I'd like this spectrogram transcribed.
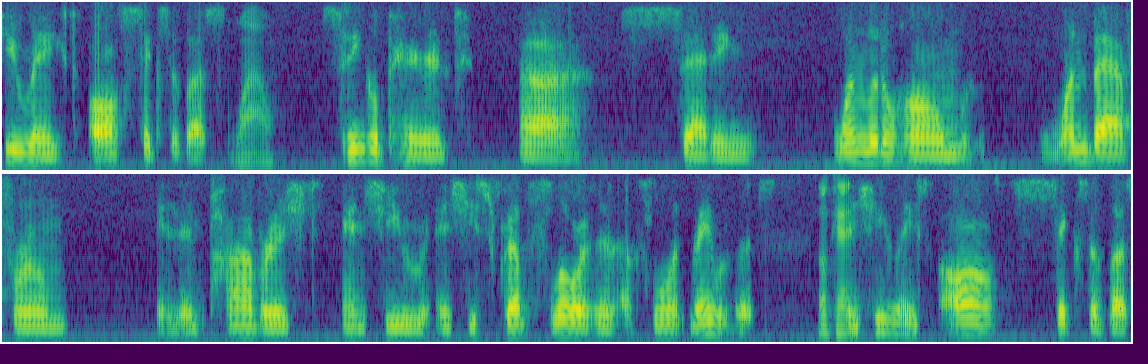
She raised all six of us Wow. single parent uh, setting, one little home, one bathroom, and impoverished, and she and she scrubbed floors in affluent neighborhoods. Okay. And she raised all six of us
